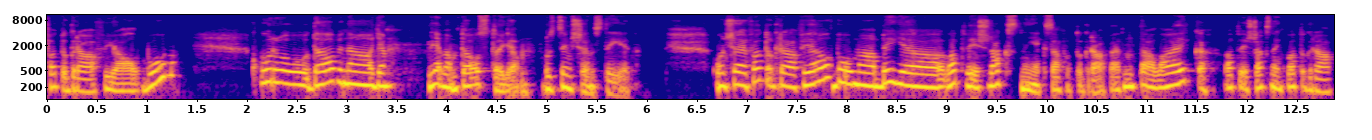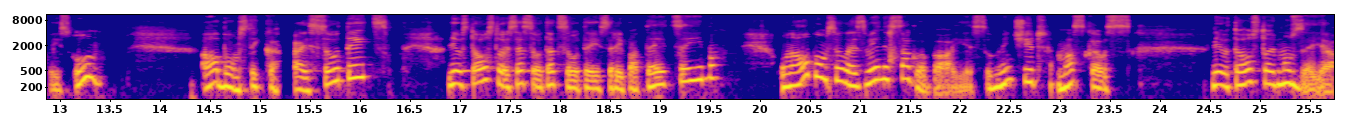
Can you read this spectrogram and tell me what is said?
fotografiju albumu, kuru dāvināja Ļevam Tolstojam uz dzimšanas dienu. Un šajā fotografijā albumā bija latviešu rakstnieks apfotografēts, nu, tā laika latviešu rakstnieku fotografijas. Un albums tika aizsūtīts. Ļevs Tolstojs esot atsūtījis arī pateicību, un albums vēl aizvien ir saglabājies. Viņš ir Maskavas Ļeva Tolstoja muzejā,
